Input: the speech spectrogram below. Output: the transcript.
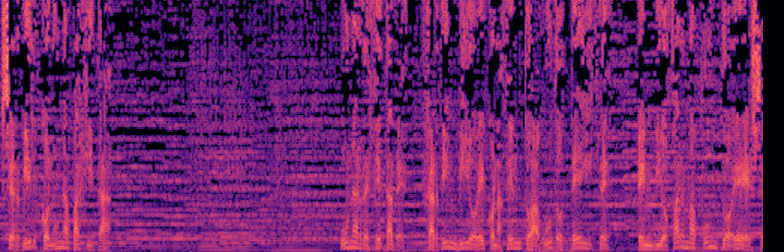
Servir con una pajita. Una receta de Jardín Bio E con acento agudo T y C en biofarma.es.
